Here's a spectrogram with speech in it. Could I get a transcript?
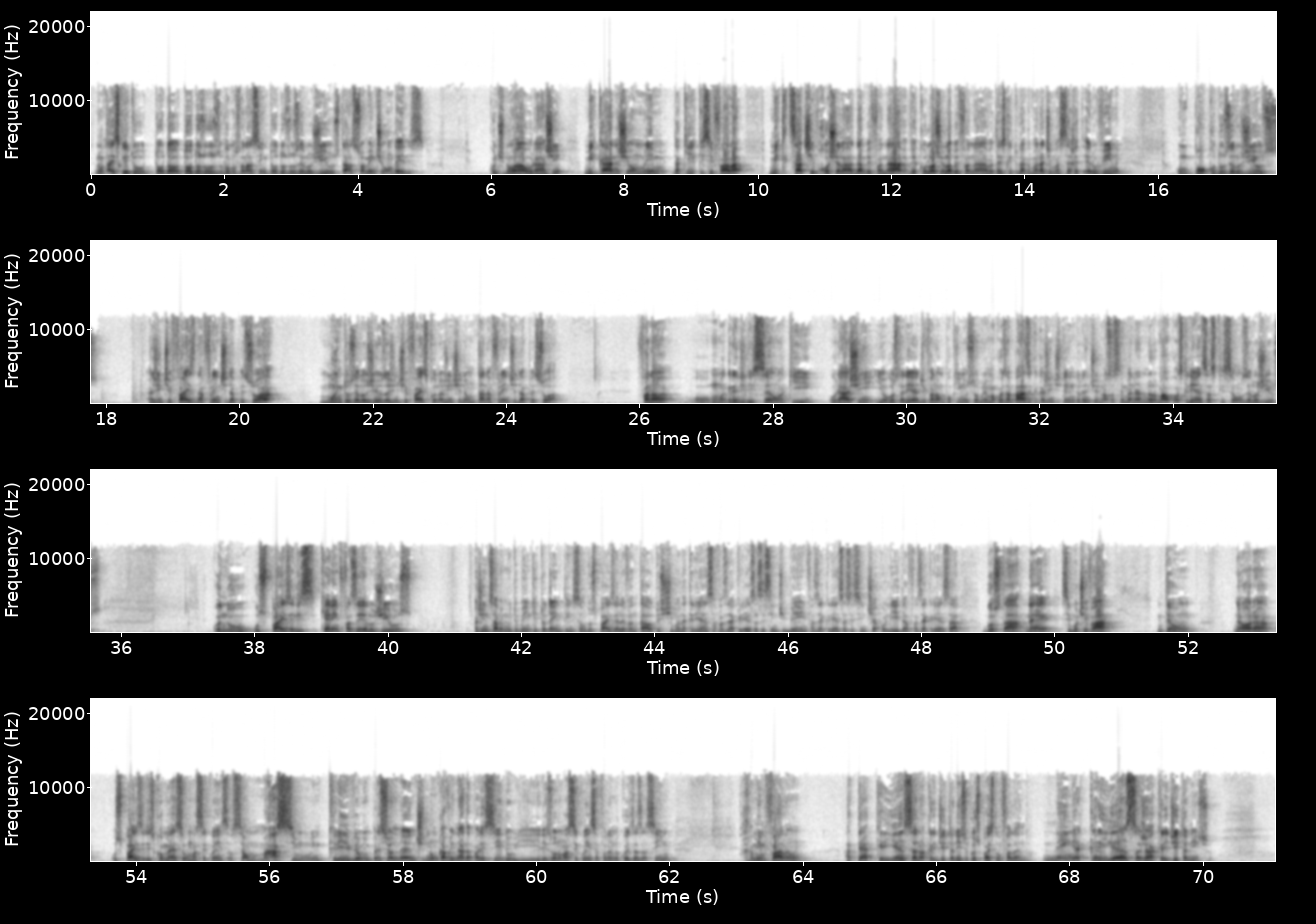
Não está escrito todo, todos os, vamos falar assim, todos os elogios, tá? Somente um deles. Continua Urashi, Mikan sheomrim, daqui que se fala, Miktsat shivcho shel adam befanav, vekulo shelo befanav. Está escrito na Gemara de Masechet Eruvin, um pouco dos elogios a gente faz na frente da pessoa, muitos elogios a gente faz quando a gente não está na frente da pessoa. Fala uma grande lição aqui Urashi e eu gostaria de falar um pouquinho sobre uma coisa básica que a gente tem durante a nossa semana normal com as crianças, que são os elogios. Quando os pais eles querem fazer elogios, a gente sabe muito bem que toda a intenção dos pais é levantar a autoestima da criança, fazer a criança se sentir bem, fazer a criança se sentir acolhida, fazer a criança gostar, né, se motivar. Então, na hora os pais eles começam uma sequência, você é o máximo, incrível, impressionante, nunca vi nada parecido, e eles vão numa sequência falando coisas assim. Ramim falam, até a criança não acredita nisso que os pais estão falando. Nem a criança já acredita nisso.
